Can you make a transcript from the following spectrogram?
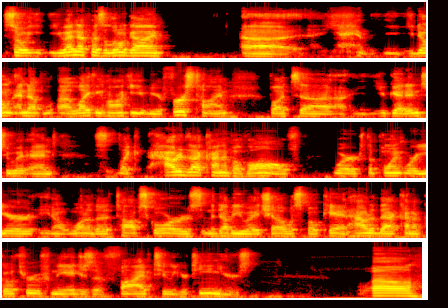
so you end up as a little guy. Uh, you don't end up uh, liking hockey your first time, but uh, you get into it. And like, how did that kind of evolve? Where to the point where you're, you know, one of the top scorers in the WHL with Spokane. How did that kind of go through from the ages of five to your teen years? Well,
